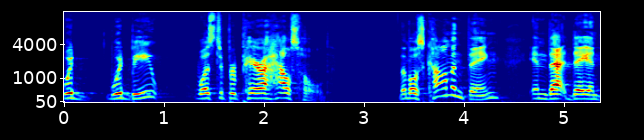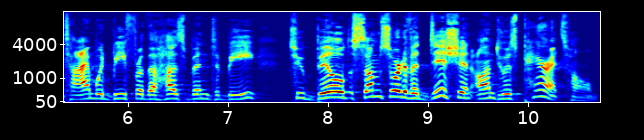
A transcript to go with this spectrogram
would, would be was to prepare a household. The most common thing in that day and time would be for the husband to be to build some sort of addition onto his parents' home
